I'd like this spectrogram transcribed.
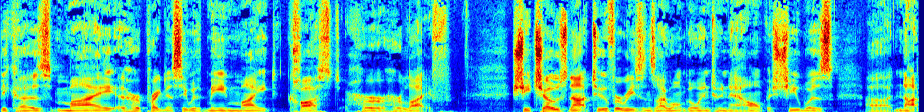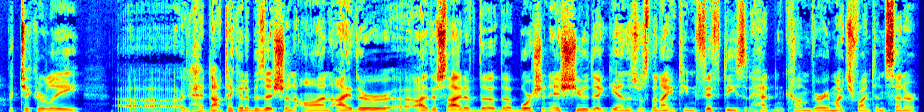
because my her pregnancy with me might cost her her life. She chose not to for reasons I won't go into now. She was uh, not particularly uh, had not taken a position on either uh, either side of the, the abortion issue. Again, this was the 1950s. It hadn't come very much front and center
